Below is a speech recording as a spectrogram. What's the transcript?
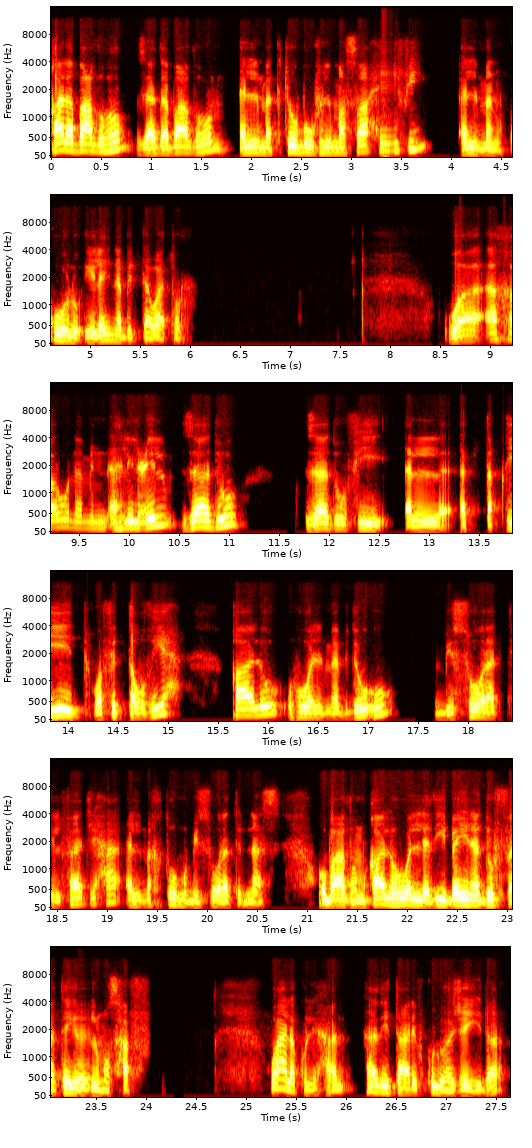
قال بعضهم زاد بعضهم المكتوب في المصاحف المنقول إلينا بالتواتر. وآخرون من أهل العلم زادوا زادوا في التقييد وفي التوضيح قالوا هو المبدوء بسورة الفاتحة المختوم بسورة الناس. وبعضهم قال هو الذي بين دفتي المصحف. وعلى كل حال هذه تعرف كلها جيدة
